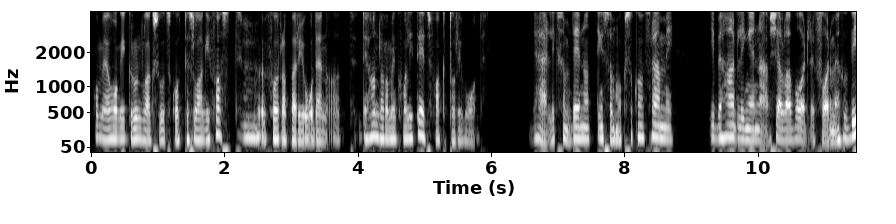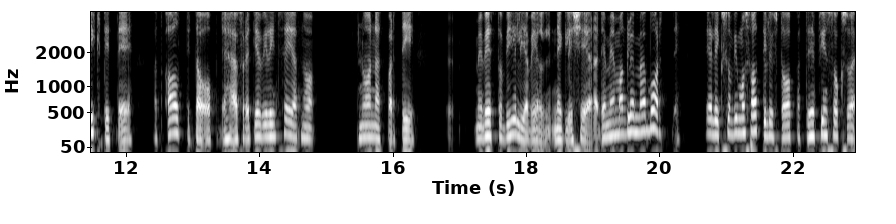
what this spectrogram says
kommer jag ihåg i grundlagsutskottet slagit fast mm. förra perioden att det handlar om en kvalitetsfaktor i vården. Det här liksom, det är något som också kom fram i i behandlingen av själva vårdreformen, hur viktigt det är att alltid ta upp det här, för att jag vill inte säga att något, något annat parti eh, med vett och vilja vill negligera det, men man glömmer bort det. det är liksom, vi måste alltid lyfta upp att det finns också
